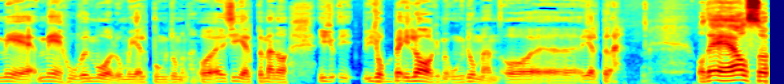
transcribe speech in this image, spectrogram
Med, med hovedmål om å hjelpe ungdommene. Og ikke hjelpe, men å jobbe i lag med ungdommen og eh, hjelpe dem. Og det er altså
